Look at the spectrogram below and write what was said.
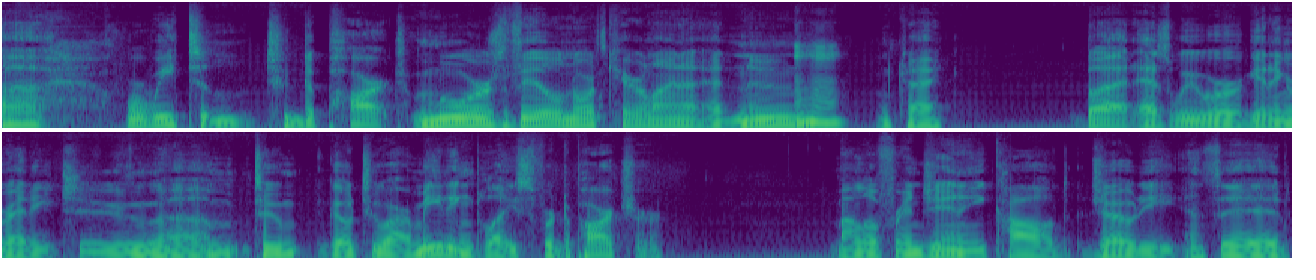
uh, were we to to depart Mooresville, North Carolina at noon. Okay, but as we were getting ready to um, to go to our meeting place for departure, my little friend Jenny called Jody and said,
